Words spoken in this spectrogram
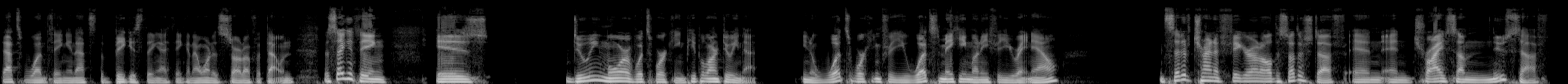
that's one thing. And that's the biggest thing I think. And I want to start off with that one. The second thing is doing more of what's working. People aren't doing that. You know what's working for you? What's making money for you right now instead of trying to figure out all this other stuff and and try some new stuff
